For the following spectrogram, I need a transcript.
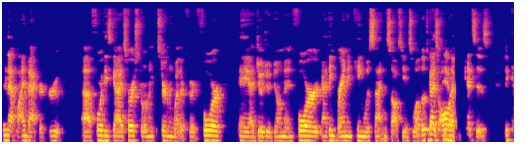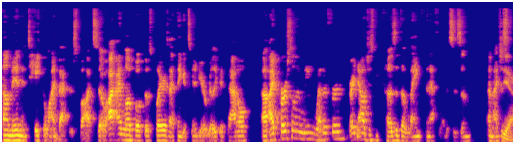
in that linebacker group uh, for these guys. For Sterling Sterling Weatherford, for a uh, JoJo Domann, for I think Brandon King was signed in Saucy as well. Those guys all yeah. have chances to come in and take the linebacker spot. So I, I love both those players. I think it's going to be a really good battle. Uh, I personally lean Weatherford right now just because of the length and athleticism. And I just, yeah.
